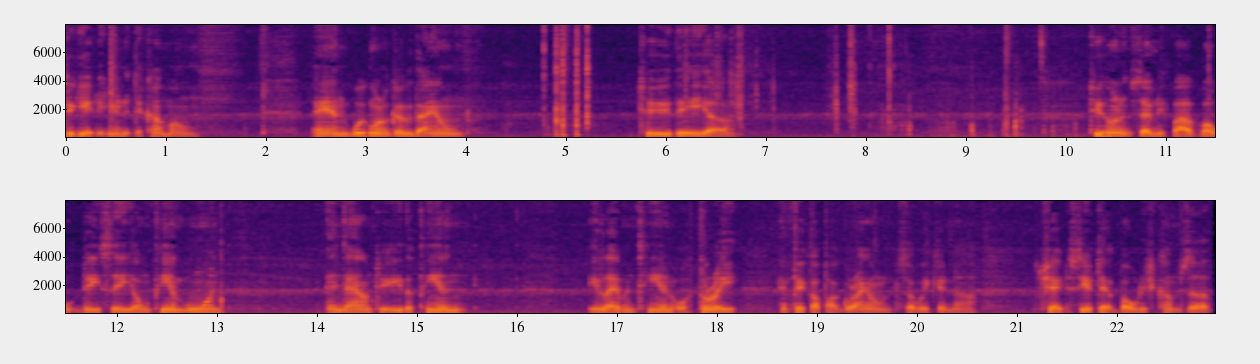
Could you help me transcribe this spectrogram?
to get the unit to come on and we're going to go down to the uh, 275 volt DC on pin 1 and down to either pin 11, 10 or 3 and pick up our ground so we can uh, check to see if that voltage comes up.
